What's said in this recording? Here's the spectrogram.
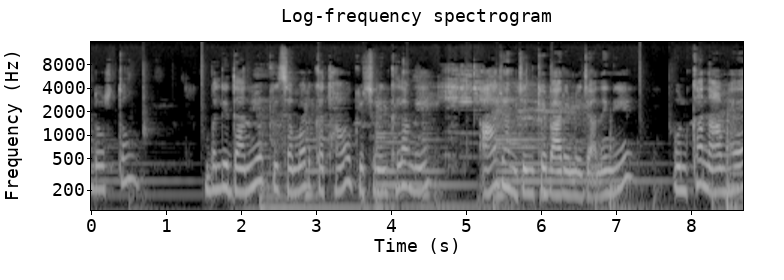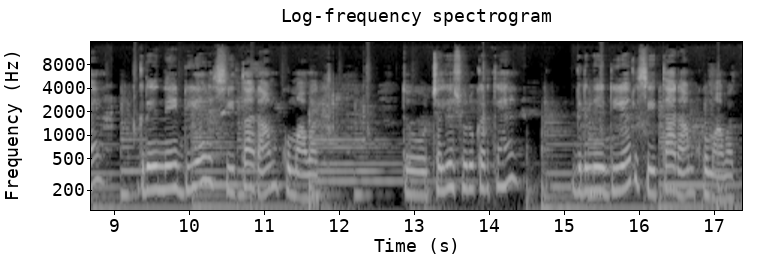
दोस्तों। बलिदानियों की समर कथाओं की श्रृंखला में आज हम जिनके बारे में जानेंगे, उनका नाम है ग्रेनेडियर सीताराम कुमावत। तो चलिए शुरू करते हैं। ग्रेनेडियर सीताराम कुमावत।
